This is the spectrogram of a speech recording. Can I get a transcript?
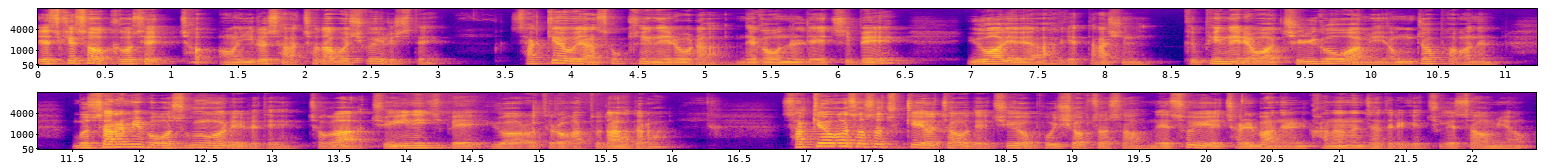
예수께서 그것에 처, 어, 이르사 쳐다보시고 이르시되 사개오야 속히 내려오라. 내가 오늘 내 집에 유하여야 하겠다 하시니 급히 내려와 즐거워하며 영접하거늘 무사람이 보고 수긍어리 이르되 저가 죄인의 집에 유하러 들어갔도다 하더라. 사개오가 서서 주께 여짜오되 주여 보시옵소서. 내 소유의 절반을 가난한 자들에게 주겠사오며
